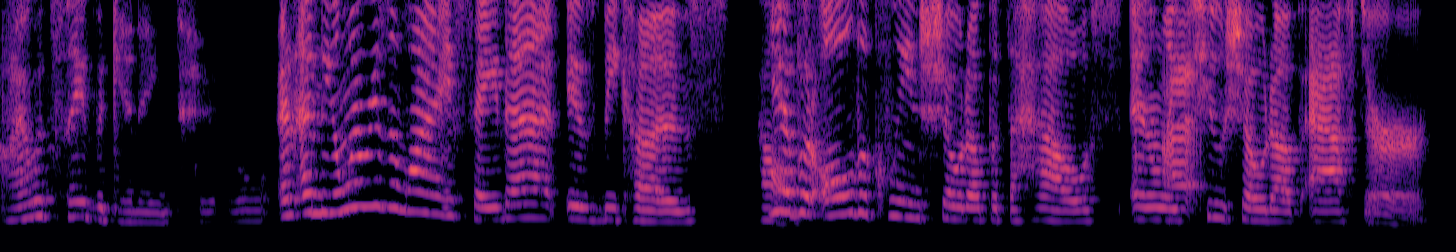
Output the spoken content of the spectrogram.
I would say beginning too. And and the only reason why I say that is because yeah, but all the queens showed up at the house and only I- two showed up after.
